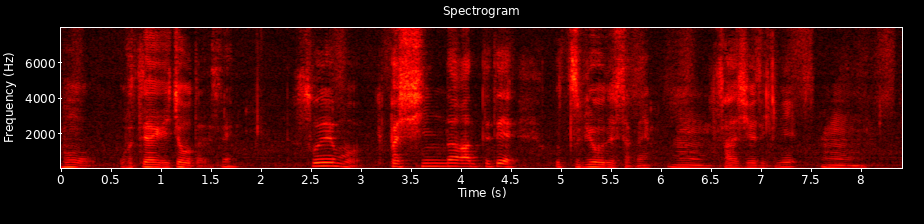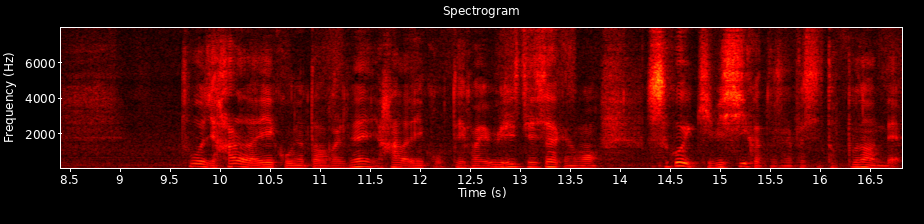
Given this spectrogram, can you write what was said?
もうお手上げ状態ですね。それも、やっぱり診断が出て、うつ病でしたね。うん、最終的に。うん。当時、原田栄子になったばかりでね、原田栄子って今呼び捨てたけども、すごい厳しかったですね。やっぱしトップなんで。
